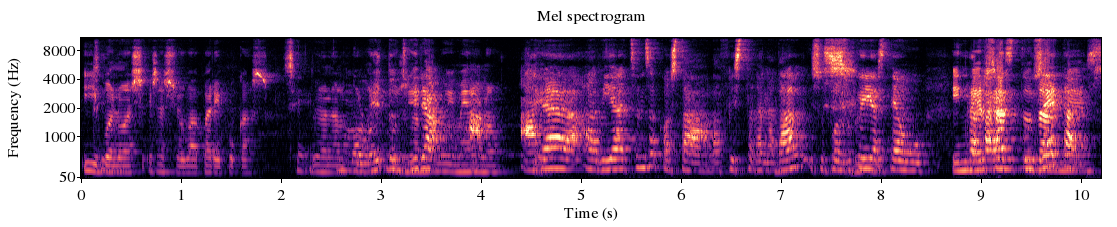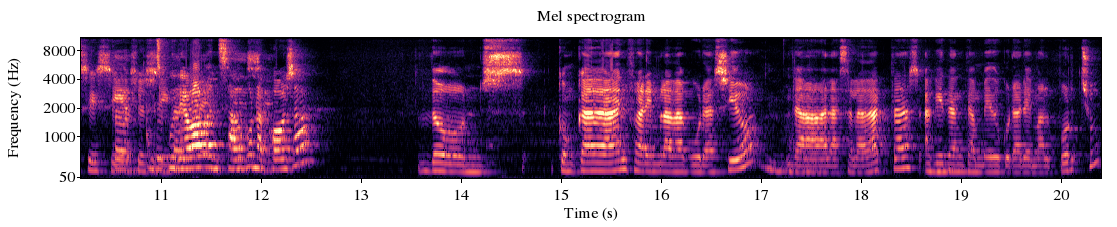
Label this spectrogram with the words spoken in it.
i bueno, és, és això, va per èpoques. Sí. Durant el Molt curs, bé, doncs ha mira, moviment o no. a- ara aviat se'ns acosta la festa de Nadal i suposo que ja esteu Immerses preparant totalment. cosetes. Sí, sí, Tot. això Ens sí. podeu avançar Sí, alguna sí. cosa? Doncs, com cada any farem la decoració de la sala d'actes, aquest any també decorarem el porxo,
